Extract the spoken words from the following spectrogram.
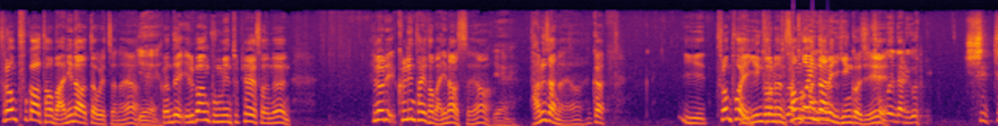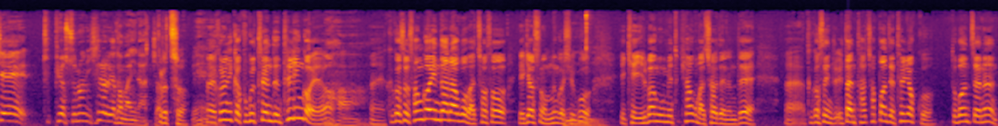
트럼프가 더 많이 나왔다고 그랬잖아요. 예. 그런데 일반 국민 투표에서는 힐러리 클린턴이 더 많이 나왔어요. 예. 다르잖아요. 그러니까 이 트럼프가 아니, 이긴 거는 선거인단을 이긴 거지. 선거인단 이거 실제 투표 수는 힐러리가 더 많이 나왔죠. 그렇죠. 예. 네, 그러니까 구글 트렌드는 틀린 거예요. 네, 그것을 선거인단하고 맞춰서 얘기할 수는 없는 것이고 음. 이렇게 일반 국민 투표하고 맞춰야 되는데 에, 그것은 일단 첫 번째 틀렸고 두 번째는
